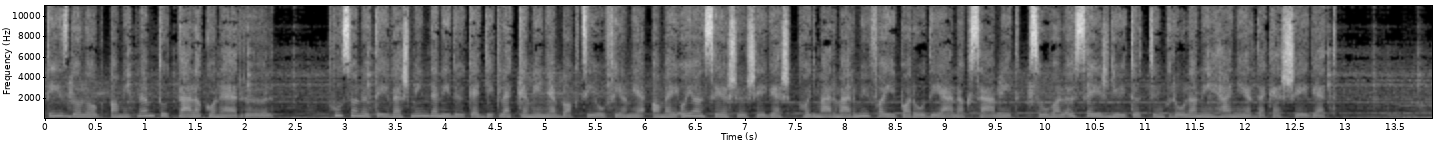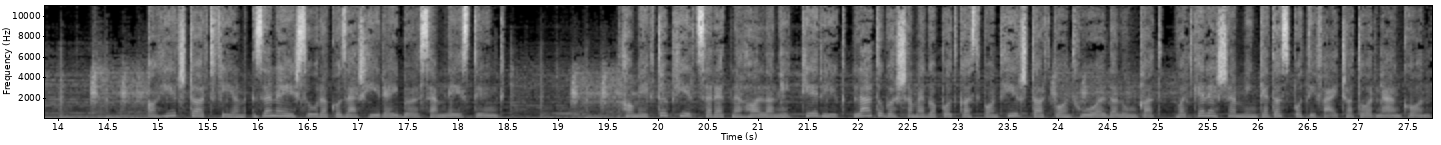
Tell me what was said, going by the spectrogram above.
10 dolog, amit nem tudtál a Connerről. 25 éves minden idők egyik legkeményebb akciófilmje, amely olyan szélsőséges, hogy már-már műfai paródiának számít, szóval össze is gyűjtöttünk róla néhány érdekességet. A Hírstart film, zene és szórakozás híreiből szemléztünk. Ha még több hírt szeretne hallani, kérjük, látogassa meg a podcast.hírstart.hu oldalunkat, vagy keressen minket a Spotify csatornánkon.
